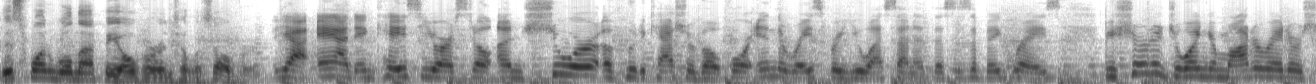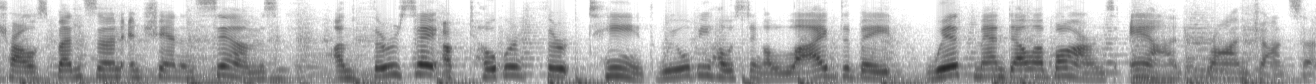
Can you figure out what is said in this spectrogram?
This one will not be over until it's over. Yeah, and in case you are still unsure of who to cast your vote for in the race for U.S. Senate, this is a big race. Be sure to join your moderators, Charles Benson and Shannon Sims, on Thursday, October 13th. We will be hosting a live debate with Mandela Barnes and Ron Johnson.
